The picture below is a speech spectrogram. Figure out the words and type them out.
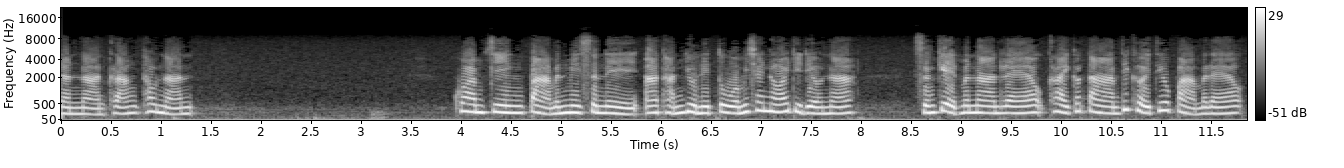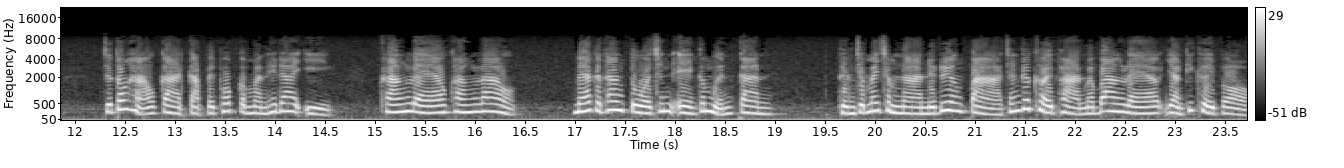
นานๆครั้งเท่านั้น ความจริงป่ามันมีสเสน่ห์อาถรรพ์อยู่ในตัวไม่ใช่น้อยทีเดียวนะ สังเกตมานานแล้ว ใครก็ตามที่เคยเที่ยวป่ามาแล้ว จะต้องหาโอกาสกลับไปพบกับมันให้ได้อีก ครั้งแล้วครั้งเล่า แม้กระทั่งตัวฉันเองก็เหมือนกัน ถึงจะไม่ชำนาญในเรื่องป่า ฉันก็เคยผ่านมาบ้างแล้ว อย่างที่เคยบอก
